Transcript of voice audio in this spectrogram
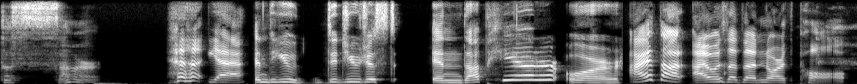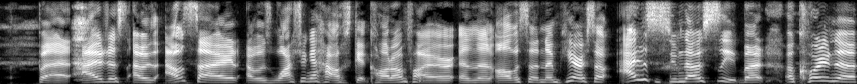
this summer. yeah. And you did you just end up here or I thought I was at the North Pole, but I just I was outside. I was watching a house get caught on fire, and then all of a sudden I'm here. So I just assumed I was asleep. But according to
